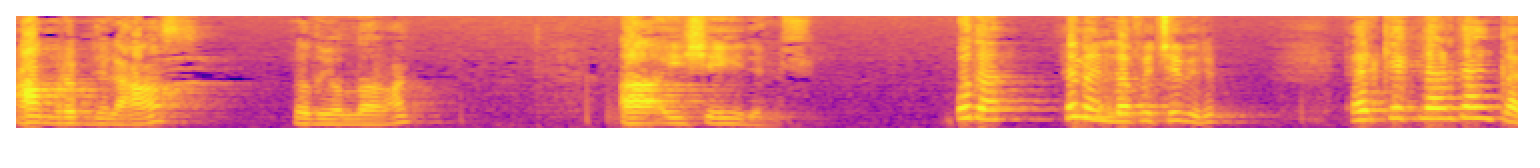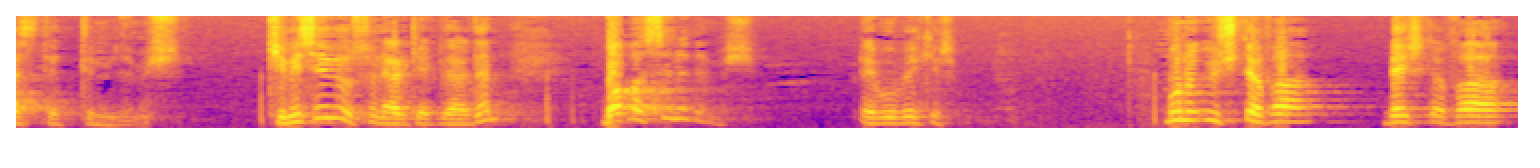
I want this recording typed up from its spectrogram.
Amr ibn as radıyallahu anh Aişe'yi demiş. O da hemen lafı çevirip erkeklerden kastettim demiş. Kimi seviyorsun erkeklerden? Babasını demiş. Ebu Bekir. Bunu üç defa, beş defa,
